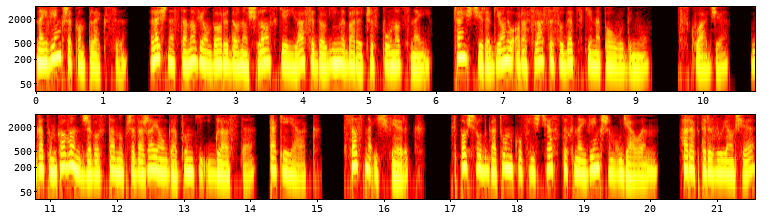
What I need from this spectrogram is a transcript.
Największe kompleksy leśne stanowią Bory Dolnośląskie i Lasy Doliny Baryczy w północnej części regionu oraz Lasy Sudeckie na południu. W składzie gatunkowym drzewostanu przeważają gatunki iglaste, takie jak sosna i świerk. Spośród gatunków liściastych największym udziałem charakteryzują się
